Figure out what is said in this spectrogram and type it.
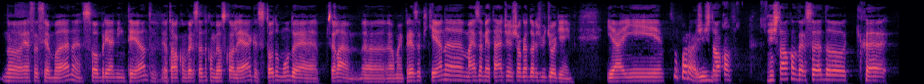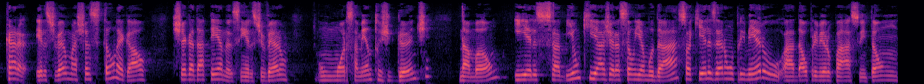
no, essa semana sobre a Nintendo. Eu estava conversando com meus colegas, todo mundo é, sei lá, é uma empresa pequena, mais a metade é jogador de videogame. E aí a gente estava conversando, cara, eles tiveram uma chance tão legal, chega a dar pena, assim, eles tiveram um orçamento gigante na mão e eles sabiam que a geração ia mudar, só que eles eram o primeiro a dar o primeiro passo, então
